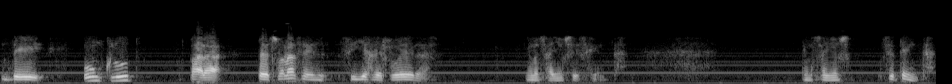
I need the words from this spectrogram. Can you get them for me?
de un club para personas en sillas de ruedas en los años 60, en los años 70.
